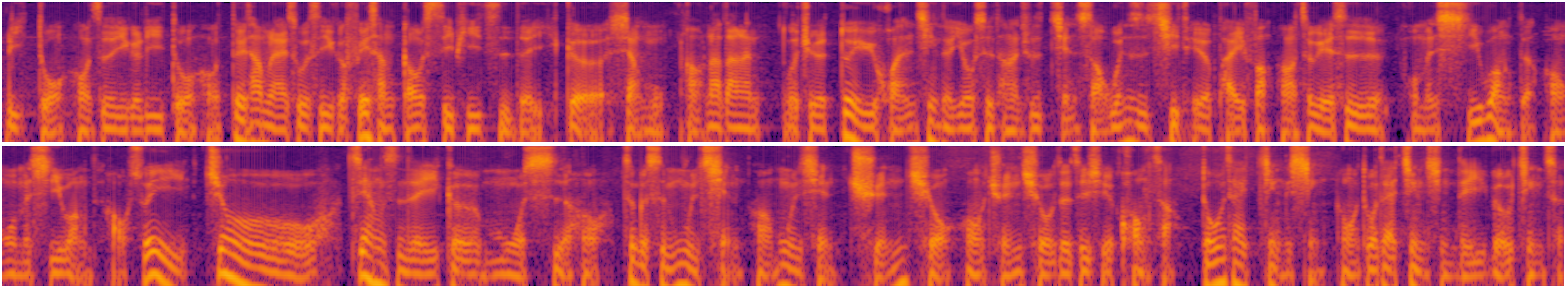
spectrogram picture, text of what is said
利多哦，这是一个利多哦对。他们来说是一个非常高 CP 值的一个项目。好，那当然，我觉得对于环境的优势，当然就是减少温室气体的排放啊，这个也是我们希望的哦，我们希望的。好，所以就这样子的一个模式哈，这个是目前啊，目前全球哦，全球的这些矿场都在进行哦，都在进行的一个进程，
